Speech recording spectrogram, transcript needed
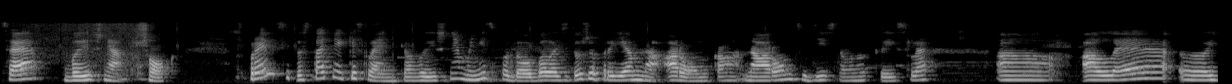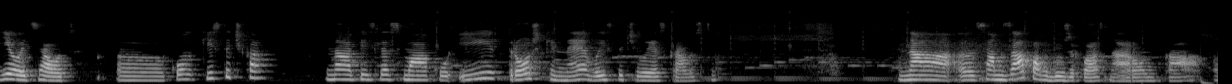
Це вишня шок. В принципі, достатньо кисленька вишня. Мені сподобалась, дуже приємна аромка. На аромці дійсно воно кисле. Але е, є оця от е, кісточка, на після смаку, і трошки не вистачило яскравості. На е, сам запах дуже класна аромка, е,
